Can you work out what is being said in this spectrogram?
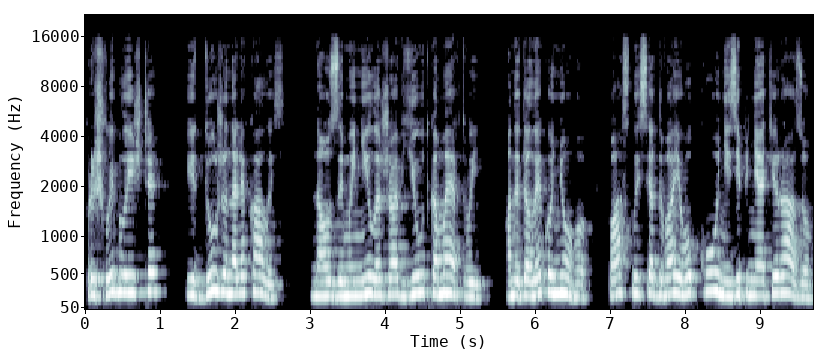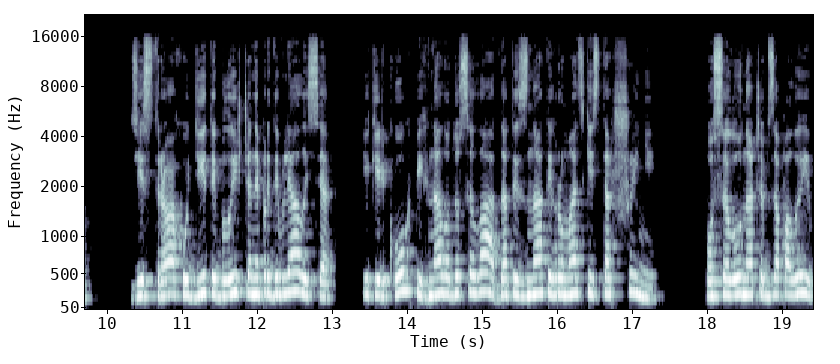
Прийшли ближче і дуже налякались. На озимені лежав Ютка мертвий, а недалеко нього паслися два його коні зіпняті разом. Зі страху діти ближче не придивлялися, і кількох пігнало до села дати знати громадській старшині. По селу наче б запалив.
